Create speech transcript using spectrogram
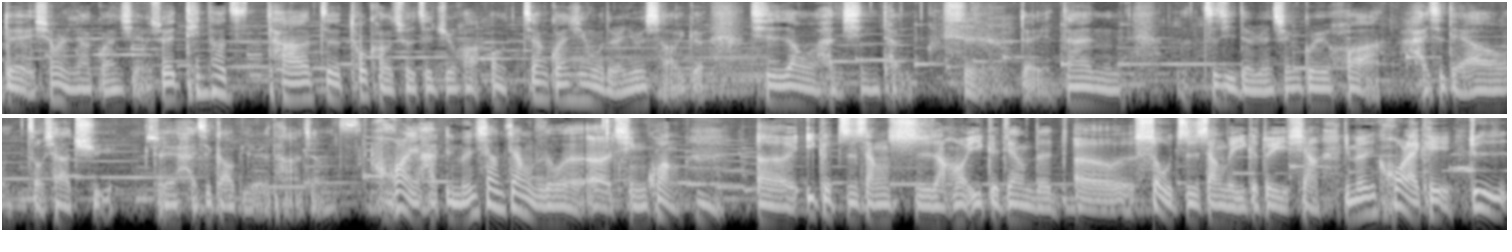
对，希望人家关心，所以听到他这脱口出的这句话，哦，这样关心我的人又少一个，其实让我很心疼。是对，但自己的人生规划还是得要走下去，所以还是告别了他这样子。后来还你们像这样子的呃情况。嗯呃，一个智商师，然后一个这样的呃受智商的一个对象，你们后来可以就是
